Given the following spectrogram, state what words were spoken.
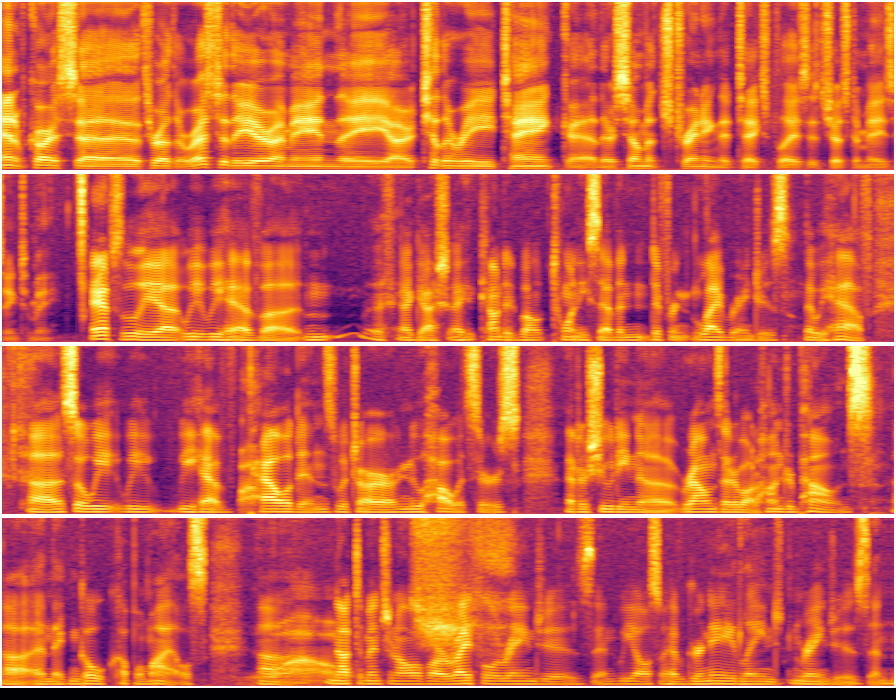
And of course, uh, throughout the rest of the year, I mean, the artillery, tank, uh, there's so much training that takes place. It's just amazing to me. Absolutely, uh, we we have. Uh, m- uh, gosh, I counted about twenty-seven different live ranges that we have. Uh, so we, we, we have paladins, which are our new howitzers that are shooting uh, rounds that are about hundred pounds, uh, and they can go a couple miles. Uh, Wow. Not to mention all of our rifle ranges, and we also have grenade range, ranges, and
